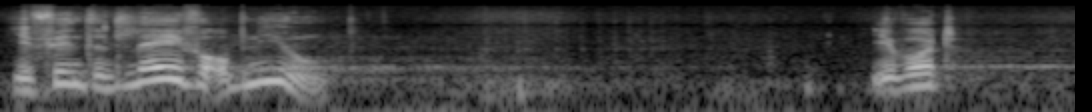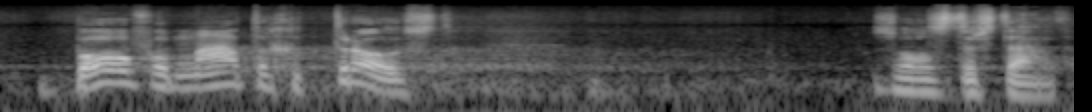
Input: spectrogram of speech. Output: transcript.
Je vindt het leven opnieuw. Je wordt bovenmatig getroost, zoals het er staat.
